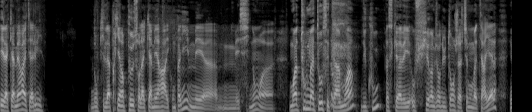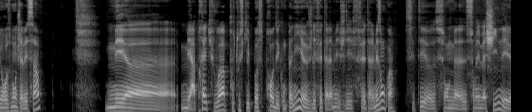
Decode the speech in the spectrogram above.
Et la caméra était à lui donc il a pris un peu sur la caméra et compagnie, mais, euh, mais sinon, euh, moi, tout le matos, c'était à moi, du coup, parce qu'au fur et à mesure du temps, j'ai acheté mon matériel, et heureusement que j'avais ça. Mais, euh, mais après, tu vois, pour tout ce qui est post-prod et compagnie, je l'ai fait à la, je l'ai fait à la maison, quoi. C'était sur, ma- sur mes machines, et,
